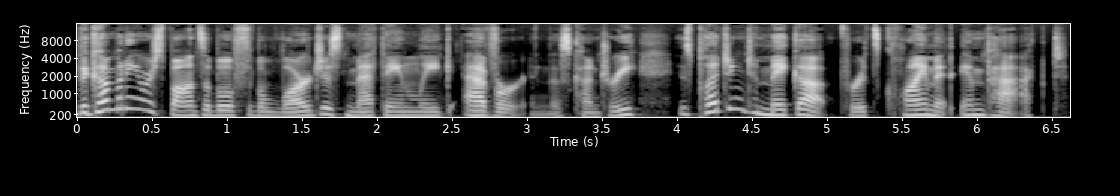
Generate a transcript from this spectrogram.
The company responsible for the largest methane leak ever in this country is pledging to make up for its climate impact.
